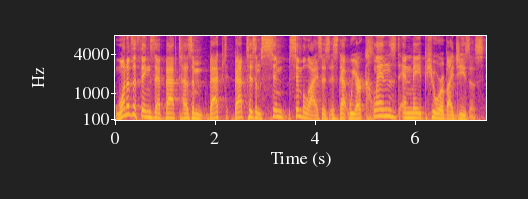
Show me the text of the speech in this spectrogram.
One of the things that baptism, baptism symbolizes is that we are cleansed and made pure by Jesus.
